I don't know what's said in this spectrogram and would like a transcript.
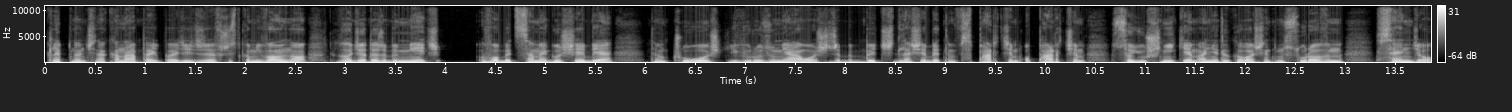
klepnąć na kanapę i powiedzieć, że wszystko mi wolno, tylko chodzi o to, żeby mieć wobec samego siebie tę czułość i wyrozumiałość, żeby być dla siebie tym wsparciem, oparciem, sojusznikiem, a nie tylko właśnie tym surowym sędzią.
